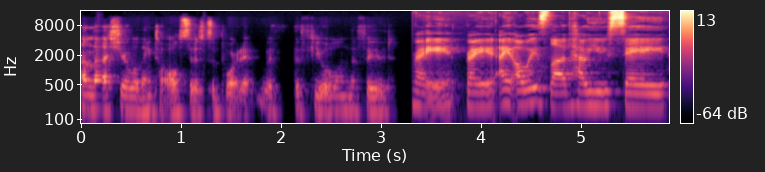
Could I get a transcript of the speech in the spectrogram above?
unless you're willing to also support it with the fuel and the food. Right, right. I always love how you say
